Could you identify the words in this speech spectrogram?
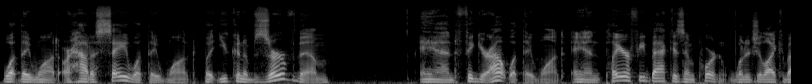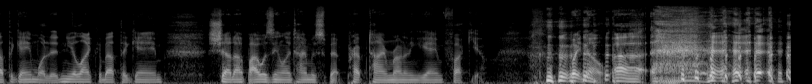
what they want or how to say what they want but you can observe them and figure out what they want. And player feedback is important. What did you like about the game? What didn't you like about the game? Shut up. I was the only time who spent prep time running the game. Fuck you. Wait, no. Uh,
